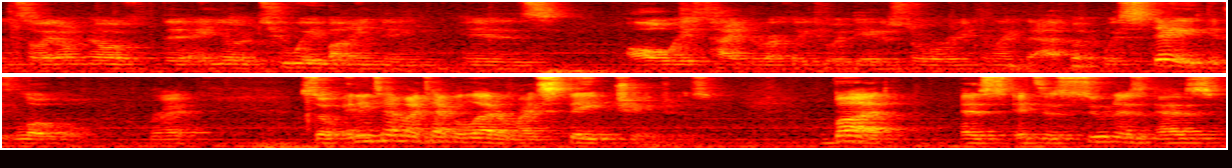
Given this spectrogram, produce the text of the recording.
and so I don't know if the Angular two-way binding is always tied directly to a data store or anything like that. But with state, it's local, right? So anytime I type a letter, my state changes. But as it's as soon as as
